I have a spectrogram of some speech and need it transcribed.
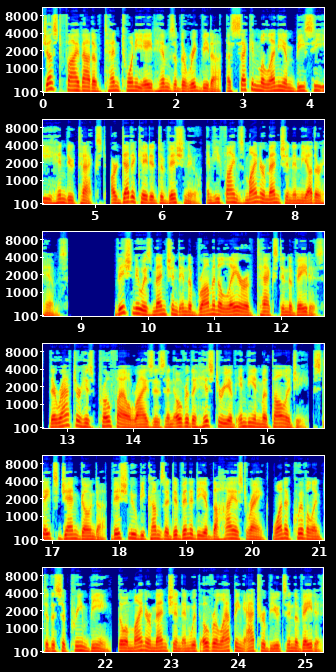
Just 5 out of 1028 hymns of the Rigveda, a 2nd millennium BCE Hindu text, are dedicated to Vishnu, and he finds minor mention in the other hymns. Vishnu is mentioned in the Brahmana layer of text in the Vedas, thereafter his profile rises and over the history of Indian mythology, states Jan Gonda, Vishnu becomes a divinity of the highest rank, one equivalent to the supreme being, though a minor mention and with overlapping attributes in the Vedas,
